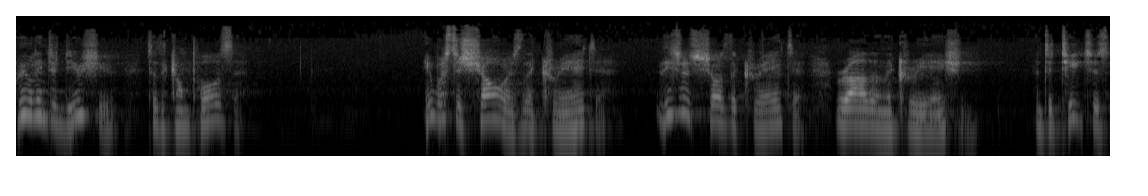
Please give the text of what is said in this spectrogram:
we will introduce you to the composer. It was to show us the creator. This just shows the creator rather than the creation. And to teach us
